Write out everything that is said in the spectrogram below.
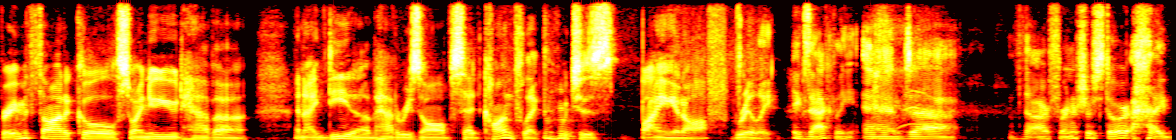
very methodical. So I knew you'd have a an idea of how to resolve said conflict, mm-hmm. which is buying it off, really. Exactly, and. uh the, our furniture store, I,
